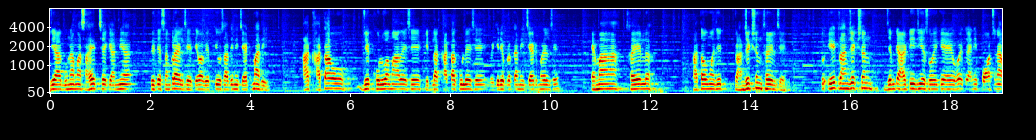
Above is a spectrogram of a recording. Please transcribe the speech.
જે આ ગુનામાં સહાયક છે કે અન્ય રીતે સંકળાયેલ છે તેવા વ્યક્તિઓ સાથેની ચેટમાંથી આ ખાતાઓ જે ખોલવામાં આવે છે, કેટલા ખાતા ખુલે છે વગેરે પ્રકારની ચેટ મળેલ છે. એમાં થયેલ ખાતાઓમાં જે ટ્રાન્ઝેક્શન થયેલ છે, તો એ ટ્રાન્ઝેક્શન જેમ કે આરટીજીએસ હોય કે હોય, તો એની પહોંચના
